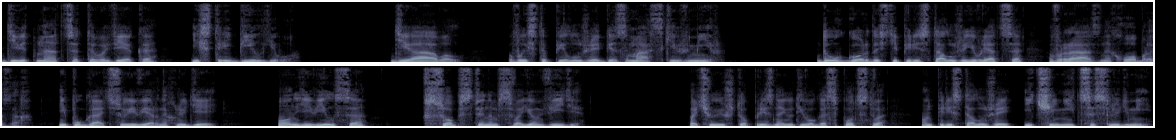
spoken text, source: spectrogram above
XIX века истребил его. Дьявол выступил уже без маски в мир. Дух гордости перестал уже являться в разных образах и пугать суеверных людей. Он явился в собственном своем виде. Почуяв, что признают его господство, он перестал уже и чиниться с людьми.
